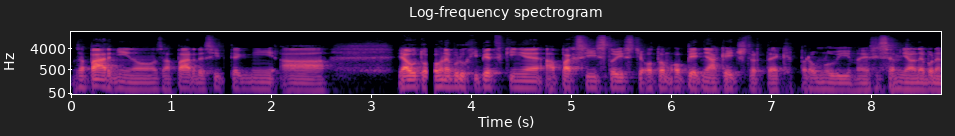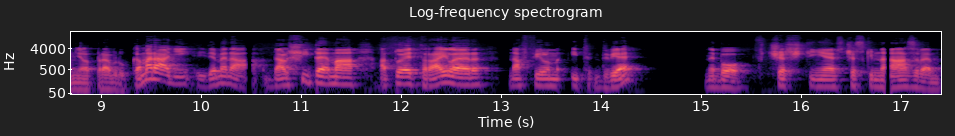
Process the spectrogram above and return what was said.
za pár dní, no, za pár desítek dní a já u toho nebudu chybět v kině a pak si jisto jistě o tom opět nějaký čtvrtek promluvíme, jestli jsem měl nebo neměl pravdu. Kamarádi, jdeme na další téma a to je trailer na film It 2, nebo v češtině s českým názvem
